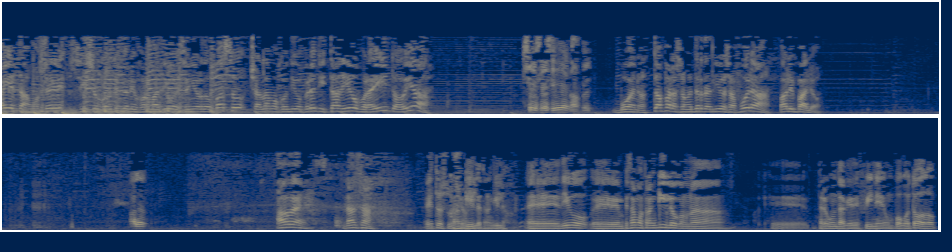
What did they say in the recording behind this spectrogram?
Ahí estamos, ¿eh? Se hizo cortito el informativo del señor Dopaso. Charlamos con Diego Perotti. ¿Estás, Diego, por ahí todavía? sí sí sí no, Bueno, ¿estás para someterte al tío de afuera? Palo y palo. dale. A ver, Lanza, esto es suyo. Tranquilo, tranquilo. Eh, Diego, eh, empezamos tranquilo con una eh, pregunta que define un poco todo.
